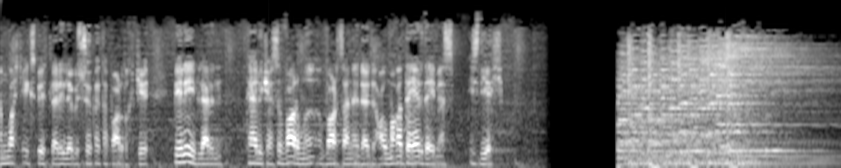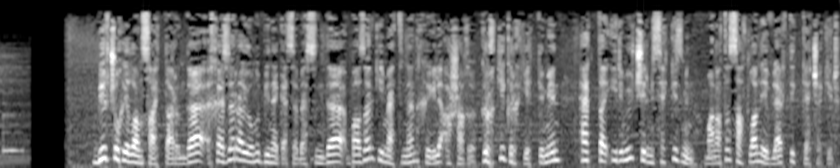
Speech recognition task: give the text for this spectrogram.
əmlak ekspertləri ilə bir söhbət apardıq ki, belə evlərin təhlükəsi varmı, varsa nədədir? Almağa dəyər dəyməz. İzləyək. Bir çox elan saytlarında Xəzər rayonu Binə qəsəbəsində bazar qiymətindən xeyli aşağı 42-47 min, hətta 23-28 min manata satılan evlər diqqət çəkir.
